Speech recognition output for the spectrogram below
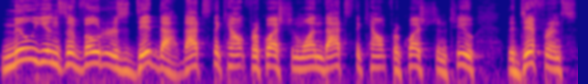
millions of voters did that. That's the count for question one, that's the count for question two. The difference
